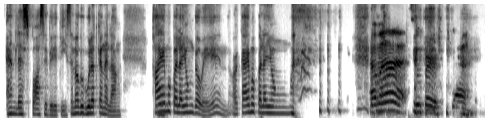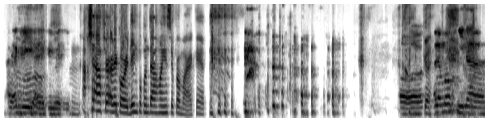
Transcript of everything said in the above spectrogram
endless possibilities. Na magugulat ka na lang, kaya hmm. mo pala yung gawin, or kaya mo pala yung... Tama, super. Yeah, I agree, I agree with you. Hmm. Actually, after our recording, pupunta ako yung supermarket. Oo. alam mo, Nina,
